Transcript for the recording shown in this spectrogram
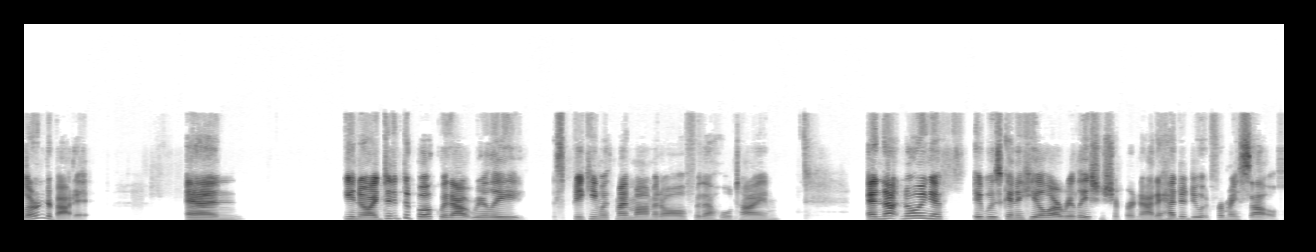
learned about it. And, you know, I did the book without really speaking with my mom at all for that whole time and not knowing if it was going to heal our relationship or not. I had to do it for myself.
